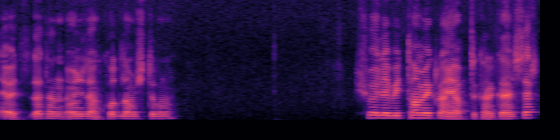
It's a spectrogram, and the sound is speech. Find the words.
Evet zaten önceden kodlamıştı bunu. Şöyle bir tam ekran yaptık arkadaşlar.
